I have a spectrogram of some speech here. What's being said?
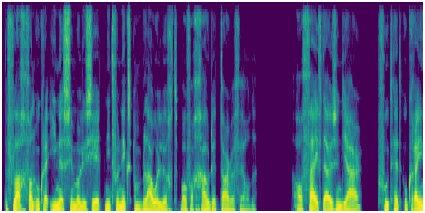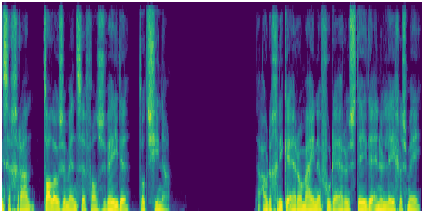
De vlag van Oekraïne symboliseert niet voor niks een blauwe lucht boven gouden tarwevelden. Al 5000 jaar voedt het Oekraïense graan talloze mensen van Zweden tot China. De oude Grieken en Romeinen voeden er hun steden en hun legers mee.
